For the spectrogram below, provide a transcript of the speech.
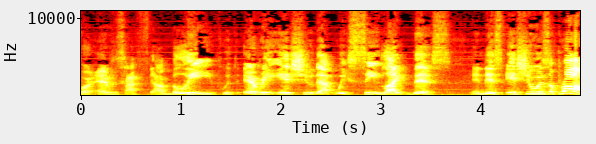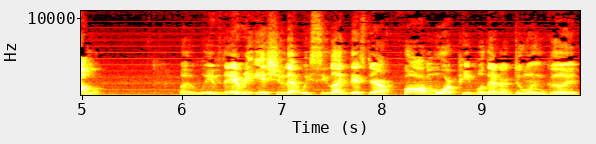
for every, I believe with every issue that we see like this, and this issue is a problem. But if every issue that we see like this, there are far more people that are doing good,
